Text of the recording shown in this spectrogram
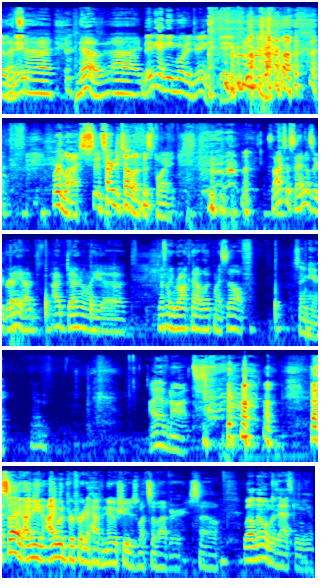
Oh, That's maybe, uh, no. Uh, maybe I need more to drink, Dave. Or less. It's hard to tell at this point. Socks with sandals are great. I've I've definitely uh, definitely rocked that look myself. Same here. I have not. that said, I mean, I would prefer to have no shoes whatsoever. So Well, no one was asking you.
